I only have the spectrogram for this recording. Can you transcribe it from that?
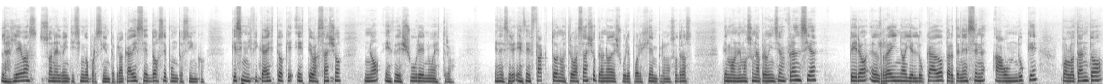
las levas son el 25%, pero acá dice 12.5. ¿Qué significa esto? Que este vasallo no es de jure nuestro. Es decir, es de facto nuestro vasallo, pero no de jure. Por ejemplo, nosotros tenemos una provincia en Francia pero el reino y el ducado pertenecen a un duque, por lo tanto,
